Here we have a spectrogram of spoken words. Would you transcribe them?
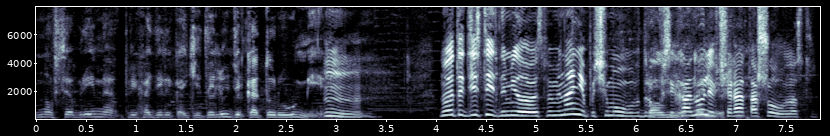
но все время приходили какие-то люди, которые умели. М. Ну, это действительно милое воспоминание. Почему вы вдруг Вполне, психанули? конечно. Вчера отошел у нас тут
